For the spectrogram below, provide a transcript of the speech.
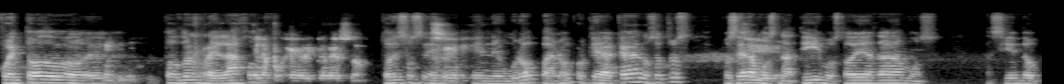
fue todo, eh, todo el relajo, El apogeo y todo eso. todo eso en, Sí. en Europa, ¿no? Porque acá nosotros pues éramos Sí. nativos, todavía andábamos haciendo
